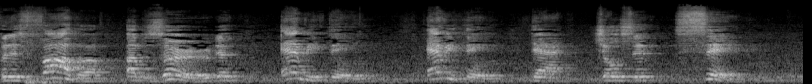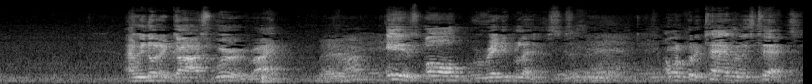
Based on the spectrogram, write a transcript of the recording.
But his father observed everything, everything that Joseph said. And we know that God's word, right? Amen. Is already blessed. Amen. I want to put a tag on this text.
